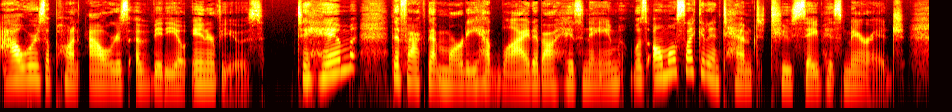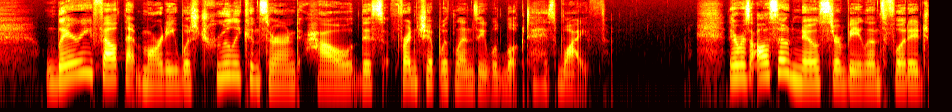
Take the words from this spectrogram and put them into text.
hours upon hours of video interviews. To him, the fact that Marty had lied about his name was almost like an attempt to save his marriage. Larry felt that Marty was truly concerned how this friendship with Lindsay would look to his wife. There was also no surveillance footage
